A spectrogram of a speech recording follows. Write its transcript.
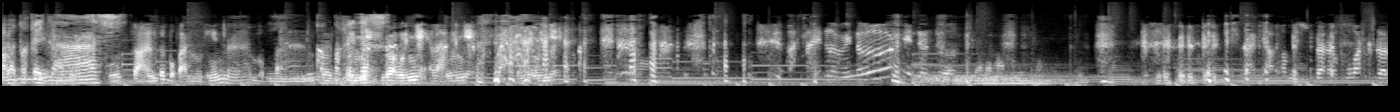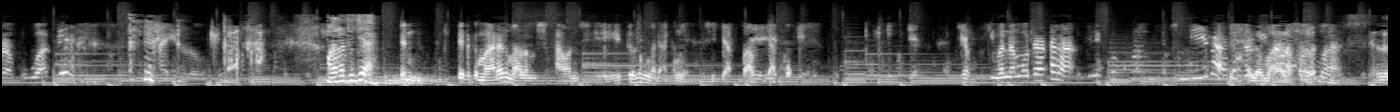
Kalau pakai jas, Bukan, itu bukan menghina, bukan. Iya, kalau pakai jas. doang ngenyek lah. Bahasa ngenyek. Rasain lu minum, minum tuh. Agak sama saudara gua, saudara. Rasain lu. mana tuh ja? Dan, dan kemarin malam setahun sih itu lu nggak datang ya si Jakbab Iya, Jakub. Ya, ya gimana mau datang ah? Ini gua pulang jam sembilan. udah Lu malas lah. lu mas. Lu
